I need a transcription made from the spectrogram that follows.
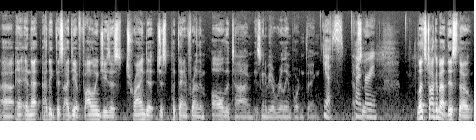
Uh, and, and, that I think this idea of following Jesus, trying to just put that in front of them all the time, is going to be a really important thing. Yes, Absolutely. I agree. Let's talk about this though.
